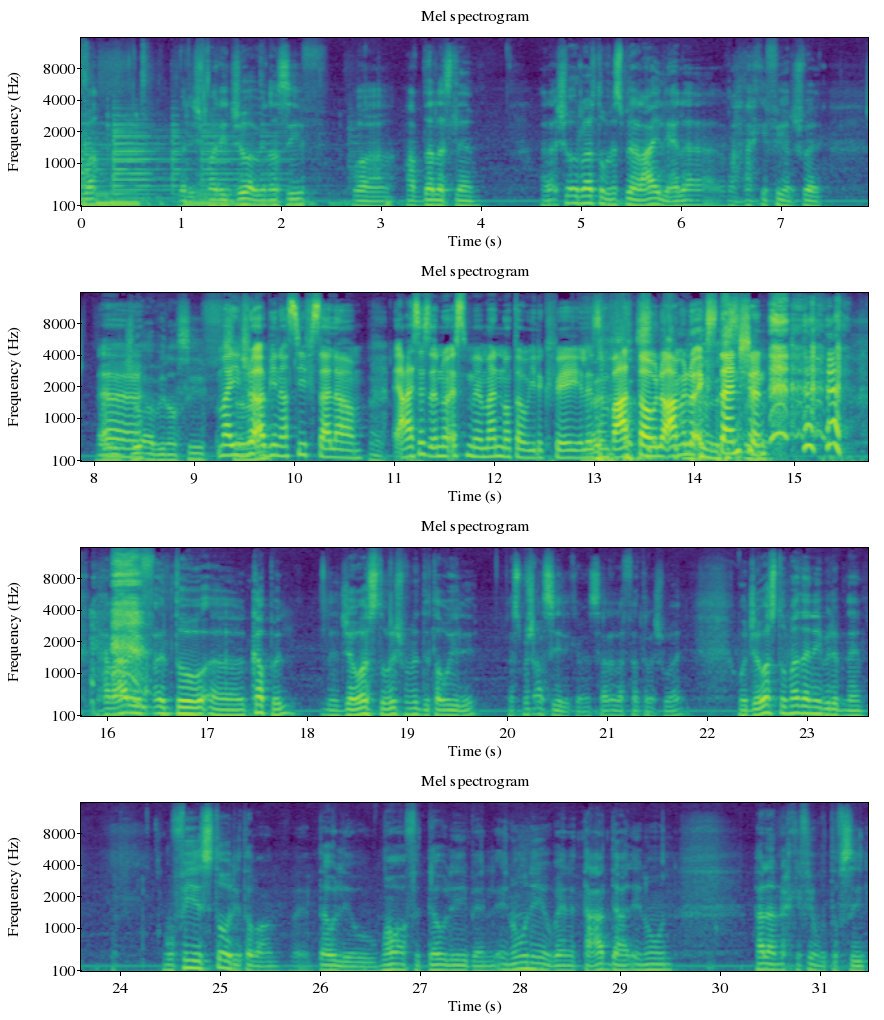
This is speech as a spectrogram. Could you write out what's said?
مرحبا. بلش ماري جو أبي نصيف وعبد الله سلام. هلا شو قررتوا بالنسبة للعائلة؟ هلا رح نحكي فيهم شوي. ماري جو أبي نصيف ماري جو أبي نصيف سلام. على أساس إنه اسمي منه طويل كفاية لازم بعد طوله أعمل له extension رح نعرف أنتم couple تجوزتوا مش من مده طويلة بس مش قصيرة كمان صار لها فترة شوي. وتجوزتوا مدني بلبنان. وفي story طبعا الدولة وموقف الدولة بين القانوني وبين التعدي على القانون. هلا بنحكي فيهم بالتفصيل.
